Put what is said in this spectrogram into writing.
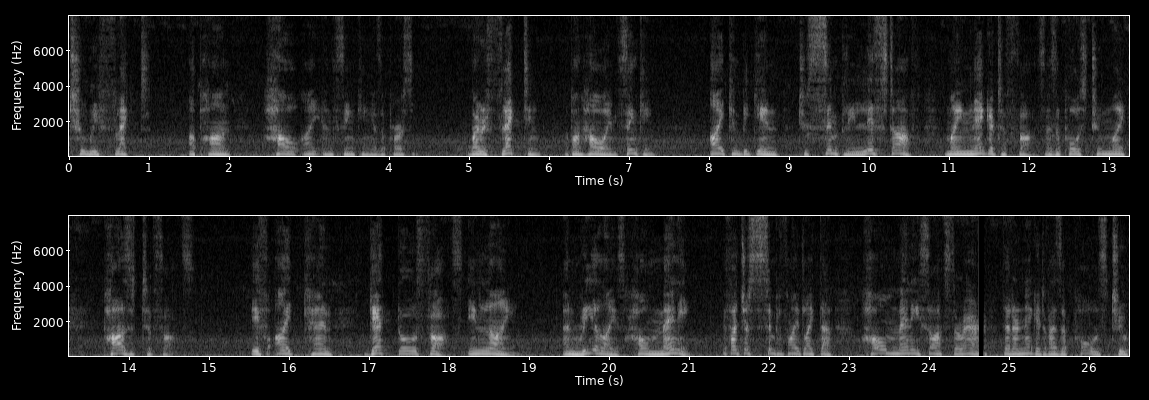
to reflect upon how I am thinking as a person. By reflecting upon how I'm thinking, I can begin to simply list off my negative thoughts as opposed to my positive thoughts. If I can get those thoughts in line and realize how many, if I just simplify it like that, how many thoughts there are that are negative as opposed to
